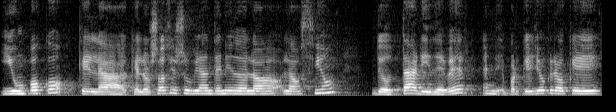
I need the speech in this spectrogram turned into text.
y un poco que, la, que los socios hubieran tenido la, la, opción de optar y de ver, porque yo creo que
